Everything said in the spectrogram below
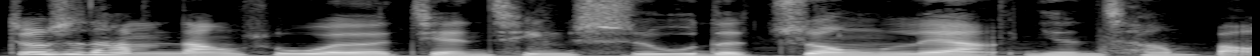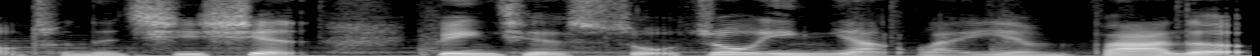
就是他们当初为了减轻食物的重量、延长保存的期限，并且锁住营养来研发的。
